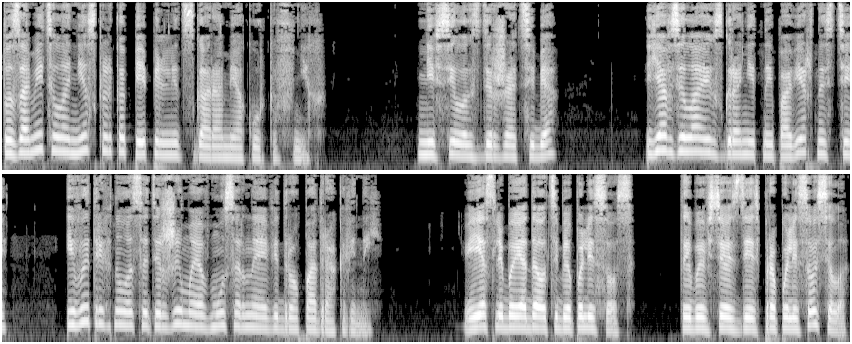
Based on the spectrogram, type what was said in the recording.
то заметила несколько пепельниц с горами окурков в них. Не в силах сдержать себя, я взяла их с гранитной поверхности и вытряхнула содержимое в мусорное ведро под раковиной. «Если бы я дал тебе пылесос, ты бы все здесь пропылесосила?»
